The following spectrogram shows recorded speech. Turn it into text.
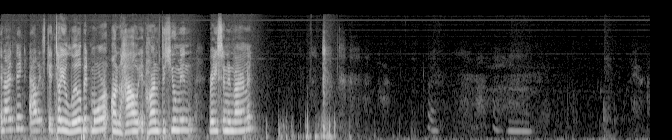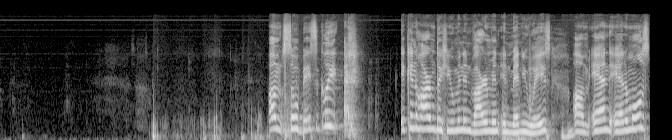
And I think Alex can tell you a little bit more on how it harms the human race and environment. Um, so basically, it can harm the human environment in many ways, um, and animals.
